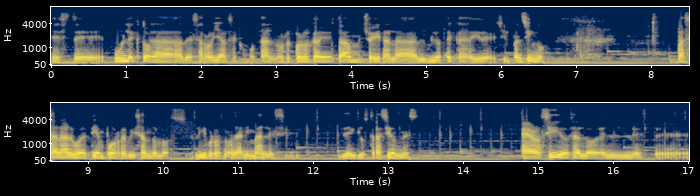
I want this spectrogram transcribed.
este, un lector a desarrollarse como tal, ¿no? Recuerdo que a mí me gustaba mucho ir a la biblioteca ahí de Chilpancingo pasar algo de tiempo revisando los libros de animales y, de ilustraciones. Pero sí, o sea, este,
